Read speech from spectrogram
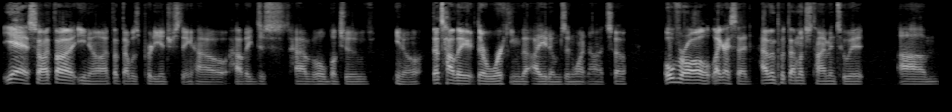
Yeah, so I thought, you know, I thought that was pretty interesting how how they just have a whole bunch of, you know, that's how they they're working the items and whatnot. So overall, like I said, haven't put that much time into it. Um,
